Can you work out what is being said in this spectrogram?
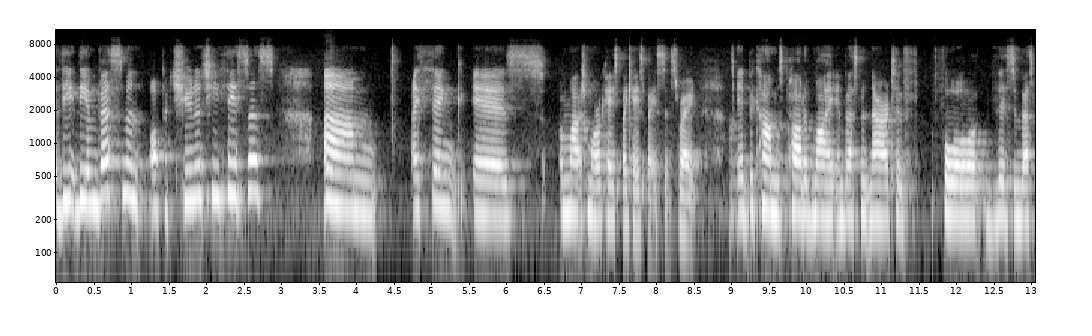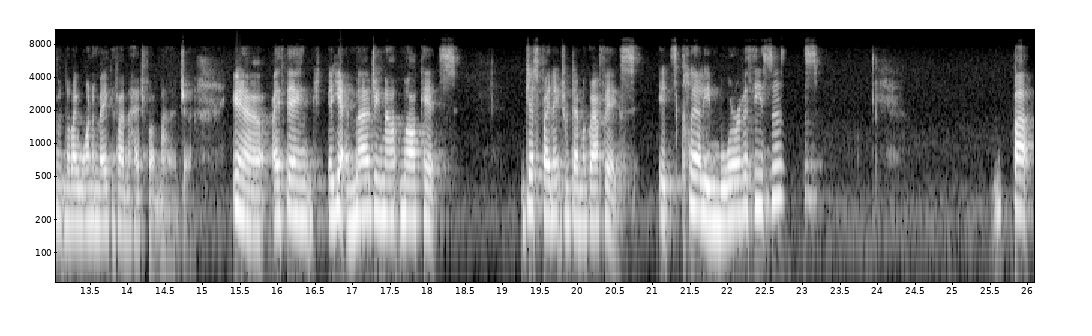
the, the investment opportunity thesis, um, I think, is a much more case by case basis, right? It becomes part of my investment narrative for this investment that I want to make if I'm a hedge fund manager. You know, I think, yeah, emerging markets, just by nature of demographics, it's clearly more of a thesis. But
